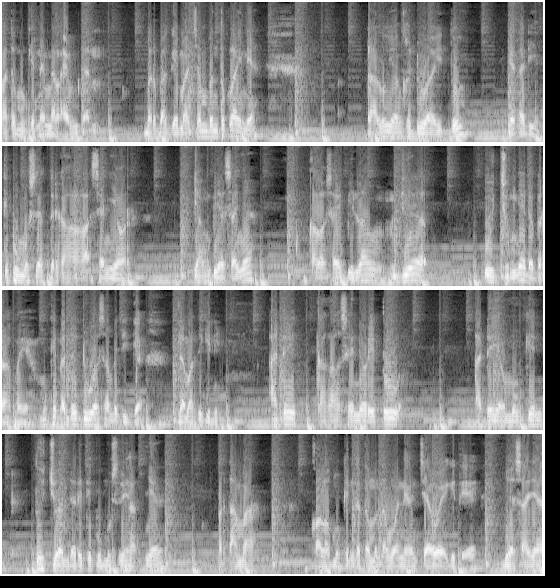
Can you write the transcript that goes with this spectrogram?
atau mungkin MLM dan berbagai macam bentuk lain ya. Lalu yang kedua itu ya tadi tipu muslihat dari kakak-kakak senior. Yang biasanya kalau saya bilang dia ujungnya ada berapa ya? Mungkin ada 2 sampai 3 dalam arti gini ada kakak senior itu ada yang mungkin tujuan dari tipu muslihatnya? Pertama kalau mungkin ke teman-teman yang cewek gitu ya biasanya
